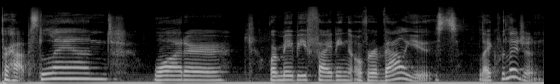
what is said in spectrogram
Perhaps land, water, or maybe fighting over values like religion.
